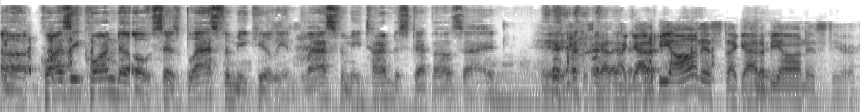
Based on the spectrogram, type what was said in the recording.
Uh, Quasi Quando says blasphemy, Killian. Blasphemy. Time to step outside. Hey, I, gotta, I gotta be honest. I gotta be honest here.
